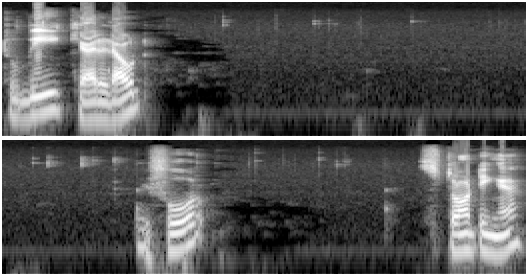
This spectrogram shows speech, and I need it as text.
to be carried out before starting a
